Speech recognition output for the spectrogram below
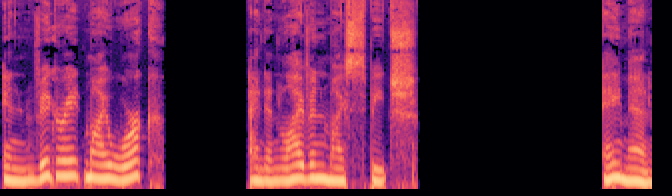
invigorate my work, and enliven my speech. Amen.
